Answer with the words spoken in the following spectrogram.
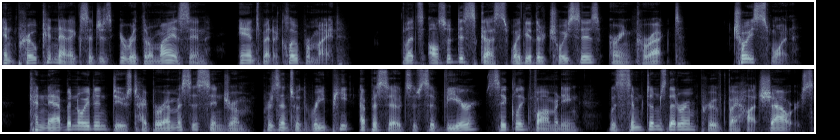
and prokinetics such as erythromycin and metoclopramide. Let's also discuss why the other choices are incorrect. Choice 1 Cannabinoid induced hyperemesis syndrome presents with repeat episodes of severe cyclic vomiting with symptoms that are improved by hot showers.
